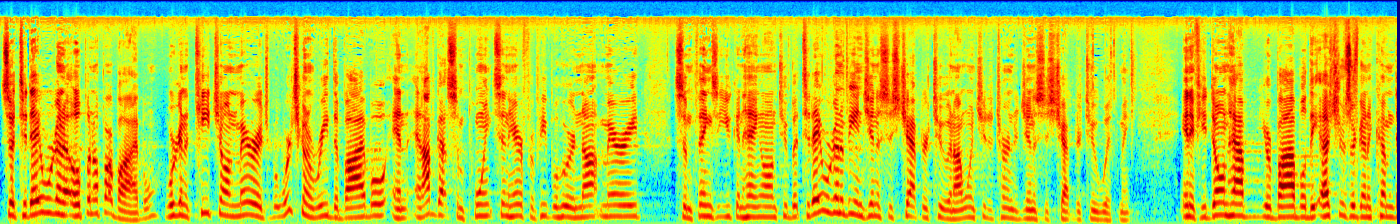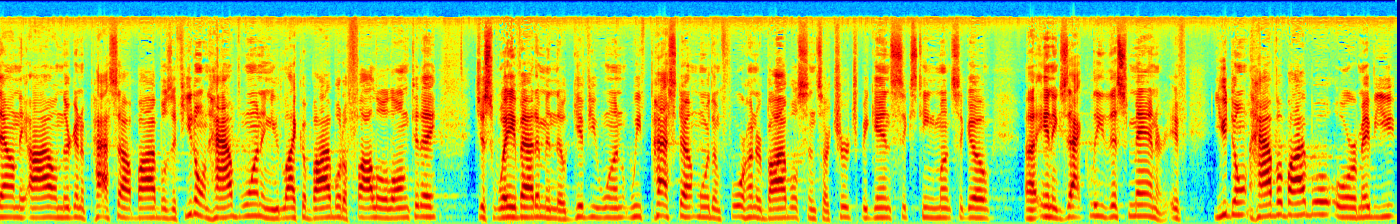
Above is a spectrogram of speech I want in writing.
So today we're going to open up our Bible. We're going to teach on marriage, but we're just going to read the Bible. And, and I've got some points in here for people who are not married, some things that you can hang on to. But today we're going to be in Genesis chapter 2, and I want you to turn to Genesis chapter 2 with me. And if you don't have your Bible, the ushers are going to come down the aisle and they're going to pass out Bibles. If you don't have one and you'd like a Bible to follow along today, just wave at them and they'll give you one. We've passed out more than 400 Bibles since our church began 16 months ago uh, in exactly this manner. If you don't have a Bible, or maybe you,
